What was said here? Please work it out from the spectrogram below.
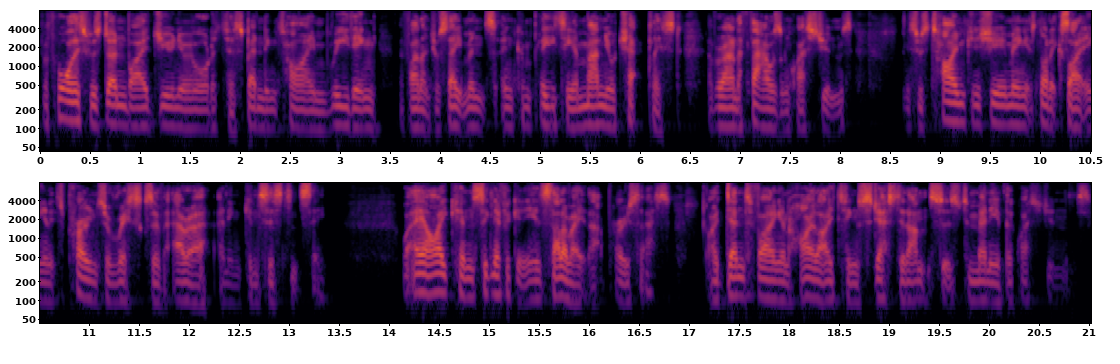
Before this was done by a junior auditor spending time reading the financial statements and completing a manual checklist of around a thousand questions. This was time consuming, it's not exciting, and it's prone to risks of error and inconsistency. Well, AI can significantly accelerate that process, identifying and highlighting suggested answers to many of the questions.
